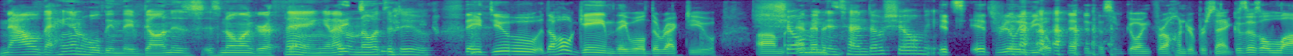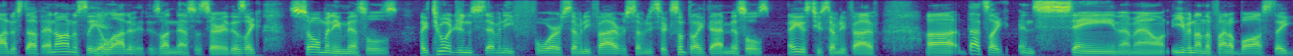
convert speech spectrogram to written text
now the hand holding they've done is is no longer a thing, and I don't know what to do. they do the whole game. They will direct you, Um, show and me, then Nintendo. Show me. it's it's really the open-endedness of going for 100% because there's a lot of stuff and honestly Yeah. a lot of it is unnecessary there's like so many missiles like 274 75 or 76 something like that missiles i think it's 275 uh, that's like insane amount even on the final boss they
